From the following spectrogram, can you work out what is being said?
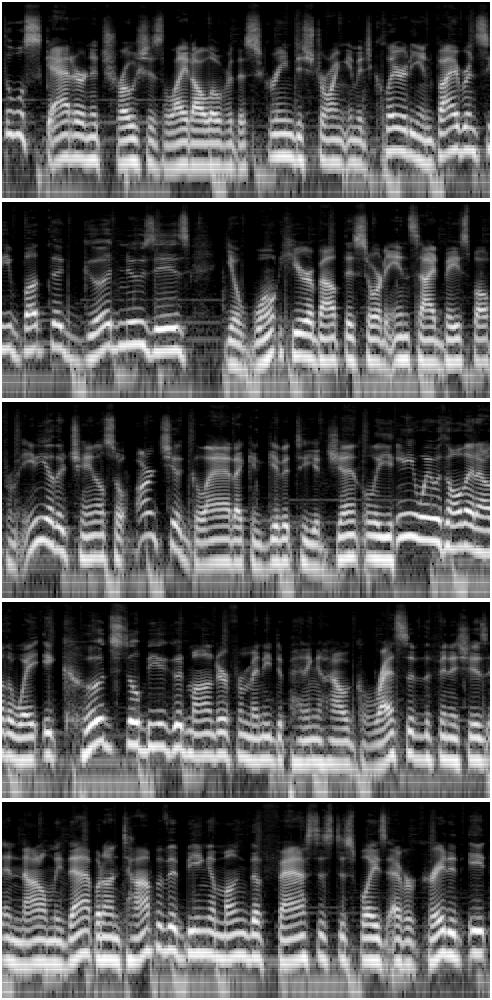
that will scatter an atrocious light all over the screen, destroying image clarity and vibrancy, but the good news is you won't hear about this sort of inside baseball from any other channel, so aren't you glad I can give it to you gently? Anyway, with all that out of the way, it could still be a good monitor for many depending on how aggressive the finish is, and not only that, but on top of it being among the fastest displays ever created, it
